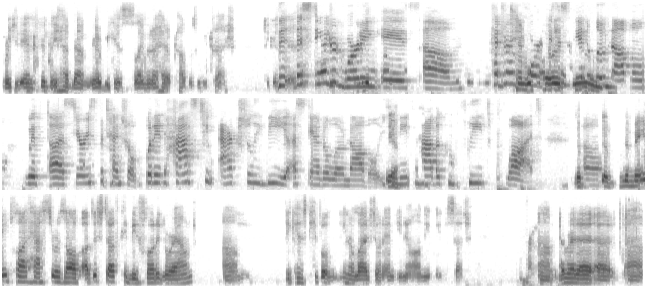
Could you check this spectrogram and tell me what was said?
which and it's good that you have them there because the language I had up top was gonna be trash. to get The, the standard wording is um, Hedgerow Court is a standalone novel with uh, series potential, but it has to actually be a standalone novel. You Yeah. need to have a complete plot. the, Um, the the main plot has to resolve. Other stuff can be floating around, um, because people, you know, lives don't end, you know, all neatly and such. Right. Um, I read a, a um,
